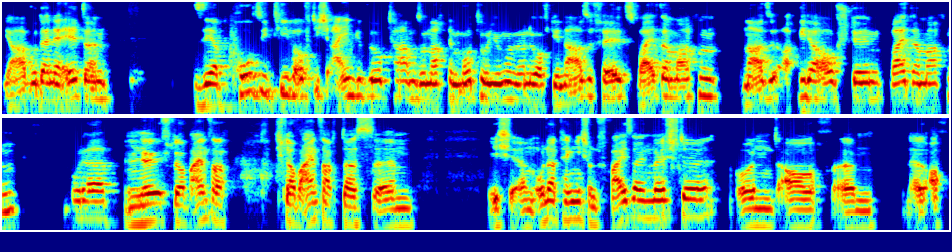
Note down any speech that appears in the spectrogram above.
ja, wo deine Eltern sehr positiv auf dich eingewirkt haben, so nach dem Motto, Junge, wenn du auf die Nase fällst, weitermachen, Nase wieder aufstellen, weitermachen? Oder? Nö, ich glaube einfach, ich glaube einfach, dass ähm, ich ähm, unabhängig und frei sein möchte und auch, ähm, äh, auch,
